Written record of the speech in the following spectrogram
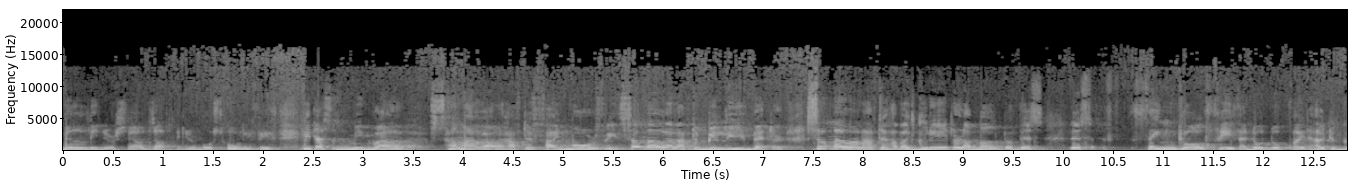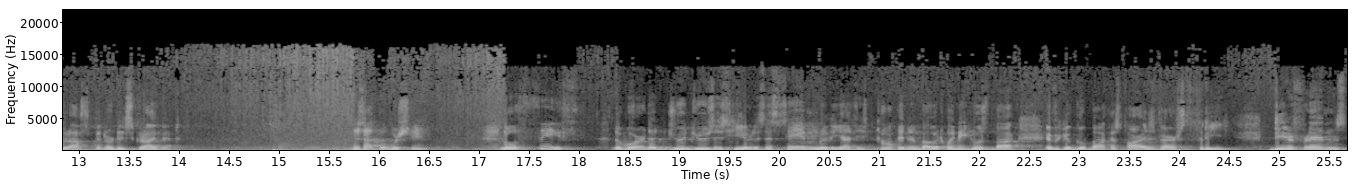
Building yourselves up in your most holy faith. It doesn't mean, well, somehow I'll have to find more faith. Somehow I'll have to believe better. Somehow I'll have to have a greater amount of this, this thing called faith. I don't know quite how to grasp it or describe it. Is that what we're saying? No, faith The word that Jude uses here is the same really as he's talking about when he goes back, if we can go back as far as verse 3. Dear friends,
